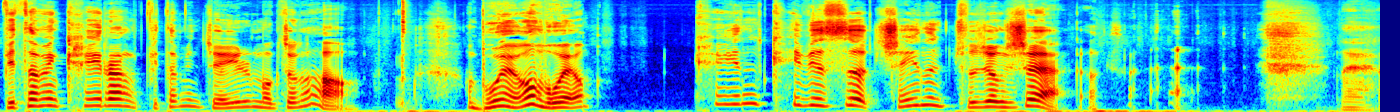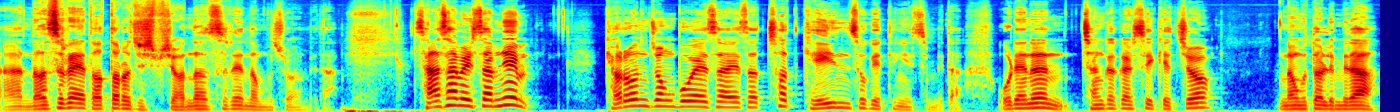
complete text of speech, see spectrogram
비타민 K랑 비타민 J를 먹잖아. 뭐예요? 뭐예요? K는 KBS, J는 조정식. 네, 아, 너스레 더 떨어주십시오. 너스레 너무 좋아합니다. 4313님, 결혼정보회사에서 첫 개인 소개팅이 있습니다. 올해는 장가 갈 수 있겠죠? 너무 떨립니다.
